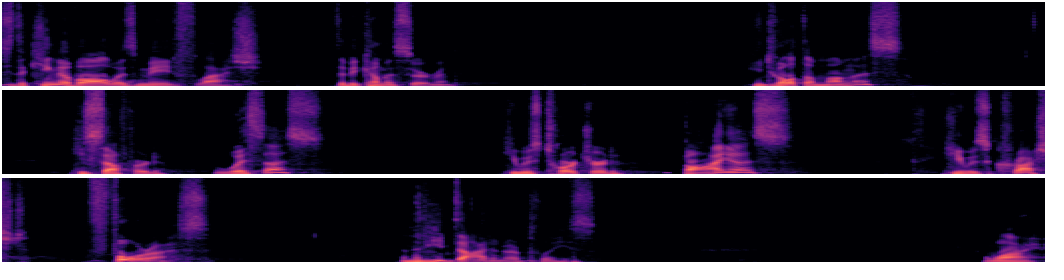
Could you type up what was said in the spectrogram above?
See, the King of all was made flesh to become a servant. He dwelt among us, he suffered with us, he was tortured by us, he was crushed for us, and then he died in our place. Why?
